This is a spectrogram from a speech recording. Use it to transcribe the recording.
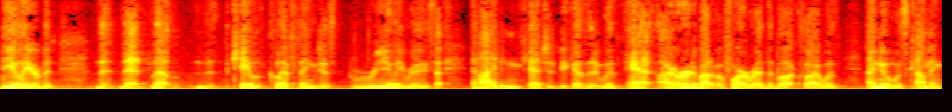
deal here, but that that, that Cliff thing just really really. And I didn't catch it because it was I heard about it before I read the book, so I was I knew it was coming.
